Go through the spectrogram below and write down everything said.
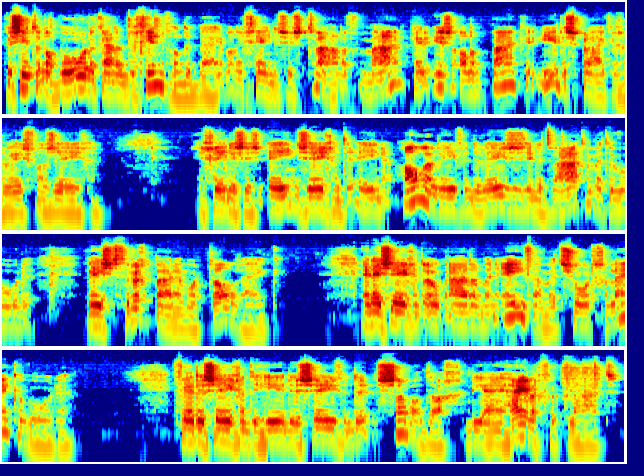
We zitten nog behoorlijk aan het begin van de Bijbel in Genesis 12, maar er is al een paar keer eerder sprake geweest van zegen. In Genesis 1 zegent de ene alle levende wezens in het water met de woorden: Wees vruchtbaar en word talrijk. En hij zegent ook Adam en Eva met soortgelijke woorden. Verder zegent de Heer de zevende Sabbatdag, die hij heilig verklaart.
